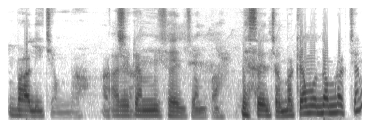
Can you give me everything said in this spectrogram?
বালি চাম্বা আর আচ্ছা। এটা মিসাইল চম্পা। মিসাইল চাম্বা কেমন দাম রাখছেন?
